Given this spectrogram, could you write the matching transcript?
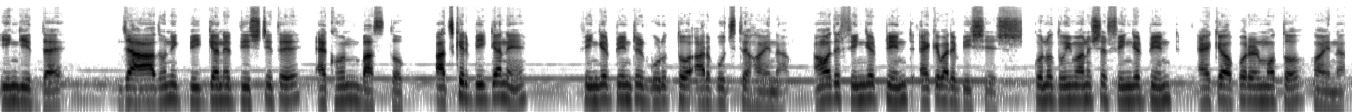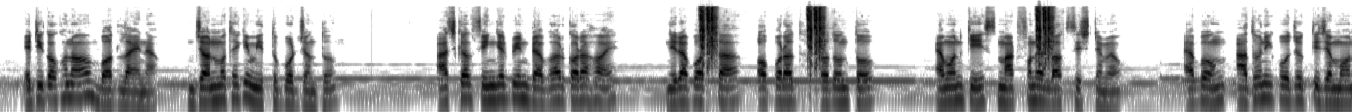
ইঙ্গিত দেয়, যা আধুনিক বিজ্ঞানের দৃষ্টিতে এখন বাস্তব। আজকের বিজ্ঞানে ফিঙ্গারপ্রিন্টের গুরুত্ব আর বুঝতে হয় না। আমাদের ফিঙ্গারপ্রিন্ট একেবারে বিশেষ। কোনো দুই মানুষের ফিঙ্গারপ্রিন্ট একে অপরের মতো হয় না। এটি কখনো বদলায় না। জন্ম থেকে মৃত্যু পর্যন্ত। আজকাল ফিঙ্গারপ্রিন্ট ব্যবহার করা হয় নিরাপত্তা, অপরাধ, তদন্ত এমনকি স্মার্টফোনের লক সিস্টেমেও, এবং আধুনিক প্রযুক্তি যেমন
